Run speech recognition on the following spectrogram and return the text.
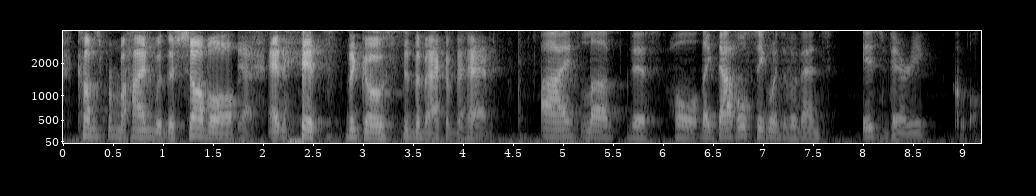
comes from behind with the shovel Yes. and hits the ghost in the back of the head. I love this whole like that whole sequence of events is very cool.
